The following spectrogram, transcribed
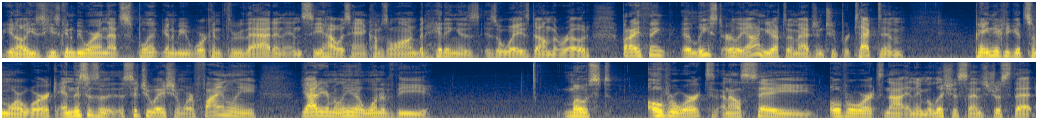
you know, he's, he's going to be wearing that splint, going to be working through that and, and see how his hand comes along. But hitting is, is a ways down the road. But I think, at least early on, you have to imagine to protect him, Pena could get some more work. And this is a, a situation where finally, Yadier Molina, one of the most overworked, and I'll say overworked not in a malicious sense, just that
